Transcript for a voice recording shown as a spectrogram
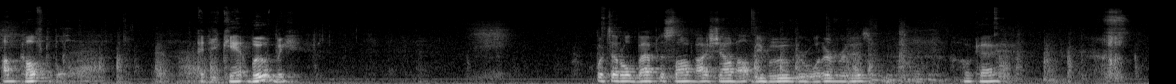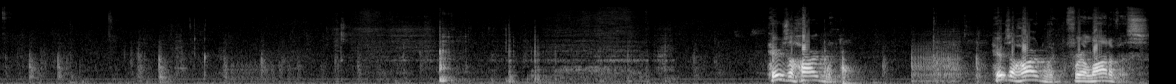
I'm comfortable and you can't move me. What's that old Baptist song? I shall not be moved, or whatever it is. Okay. Here's a hard one. Here's a hard one for a lot of us.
